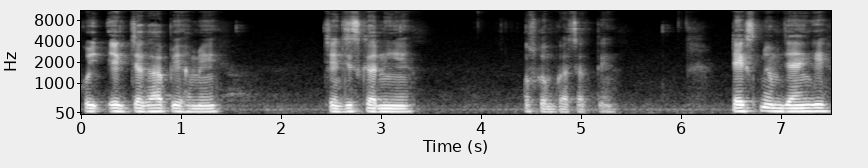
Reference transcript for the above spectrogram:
कोई एक जगह पे हमें चेंजेस करनी है, उसको हम कर सकते हैं। टेक्स्ट में हम जाएँगे।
